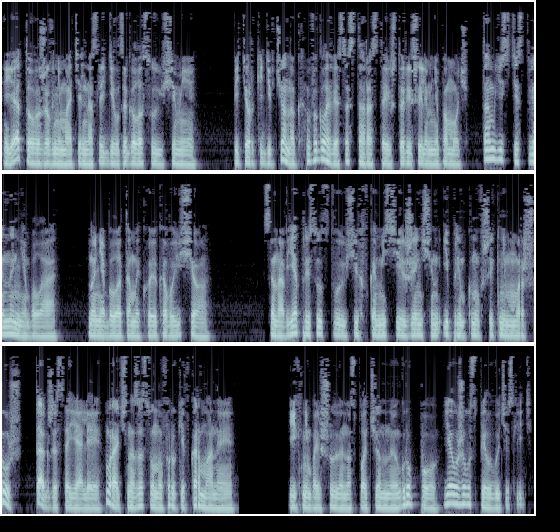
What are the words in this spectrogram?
Я тоже внимательно следил за голосующими. Пятерки девчонок во главе со старостой, что решили мне помочь, там, естественно, не было. Но не было там и кое-кого еще. Сыновья присутствующих в комиссии женщин и примкнувший к ним маршуш также стояли, мрачно засунув руки в карманы. Их небольшую, но сплоченную группу я уже успел вычислить.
